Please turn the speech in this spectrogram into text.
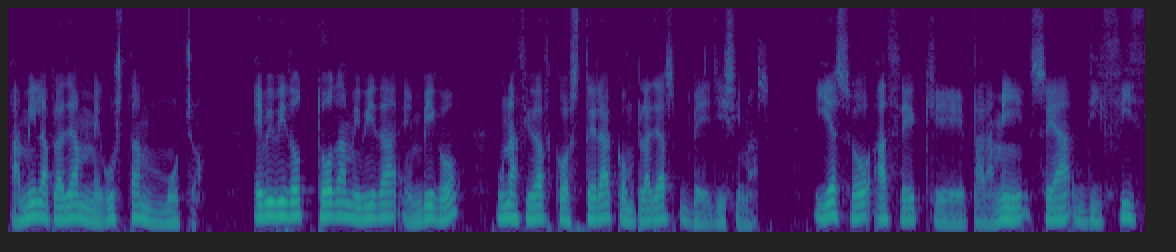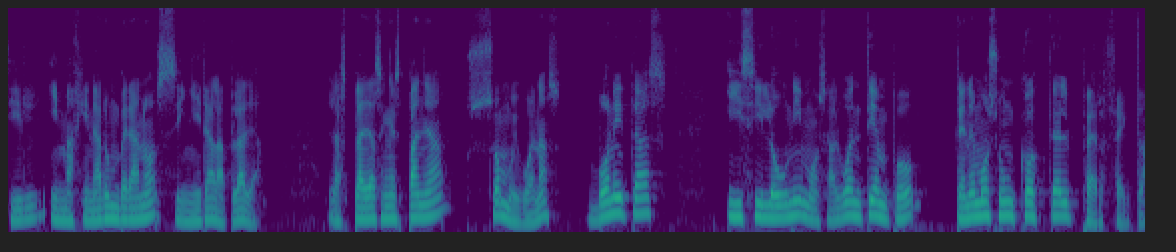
a mí la playa me gusta mucho. He vivido toda mi vida en Vigo, una ciudad costera con playas bellísimas y eso hace que para mí sea difícil imaginar un verano sin ir a la playa. Las playas en España son muy buenas, bonitas y si lo unimos al buen tiempo tenemos un cóctel perfecto.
